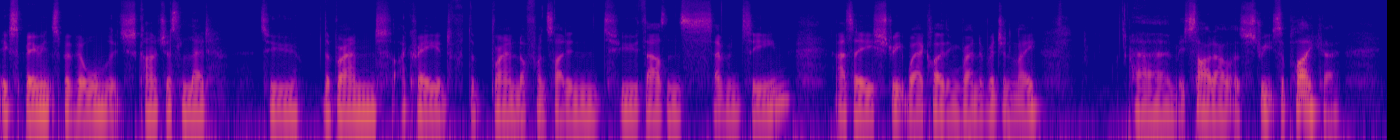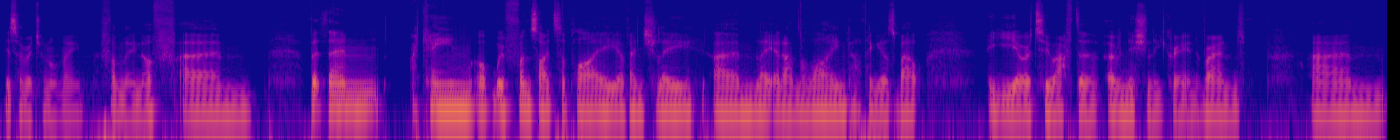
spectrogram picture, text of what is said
experience with it all. It's kind of just led to the brand. I created the brand of Frontside in 2017 as a streetwear clothing brand originally. Um, it started out as Street Supply Co. Its original name, funnily enough. Um, but then I came up with Frontside Supply eventually um, later down the line. I think it was about a year or two after initially creating the brand. Um,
